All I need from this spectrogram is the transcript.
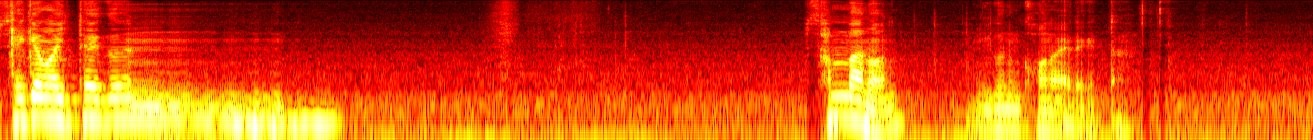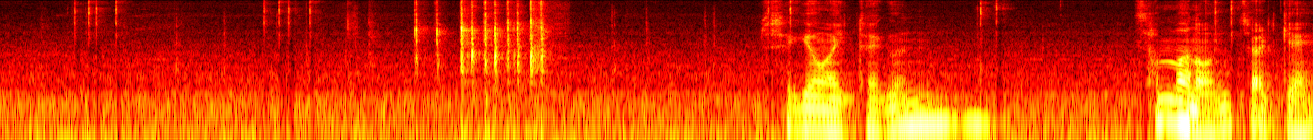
세경 하이텍은 3만 원. 이거는 거놔야 되겠다. 세경 하이텍은 3만원 짧게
